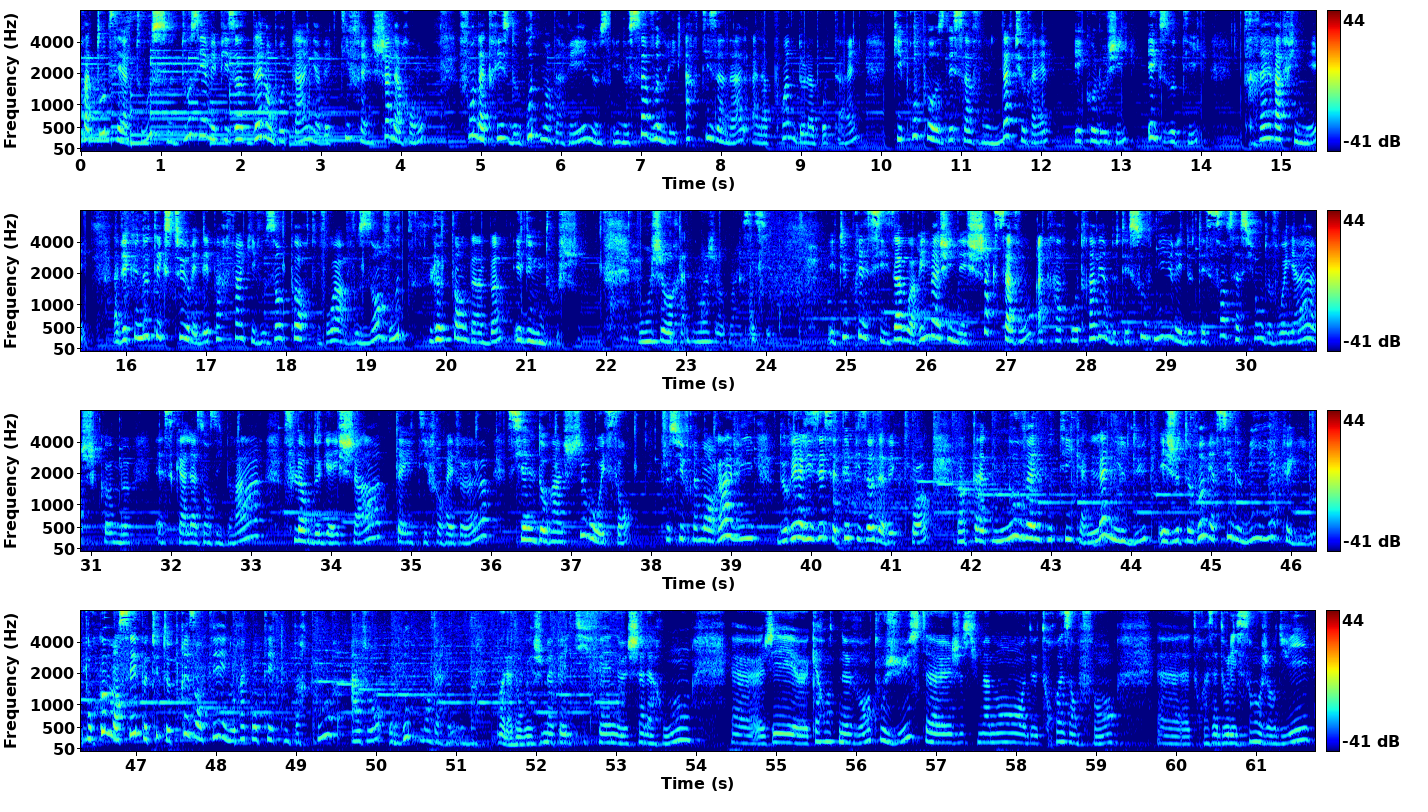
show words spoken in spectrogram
Bonjour à toutes et à tous, douzième épisode d'Elle en Bretagne avec Tiffaine Chalaron, fondatrice de Route Mandarine, une savonnerie artisanale à la pointe de la Bretagne qui propose des savons naturels, écologiques, exotiques, très raffinés, avec une texture et des parfums qui vous emportent, voire vous envoûtent, le temps d'un bain et d'une douche. Bonjour, bonjour Marie-Cécile et tu précises avoir imaginé chaque savon au travers de tes souvenirs et de tes sensations de voyage comme escale à Zanzibar, fleur de geisha, Tahiti Forever, ciel d'orage sur Ouessant. Je suis vraiment ravie de réaliser cet épisode avec toi dans ta nouvelle boutique à Lanildut et je te remercie de m'y accueillir. Pour commencer, peux-tu te présenter et nous raconter ton parcours avant Route Mandarine? Voilà, donc je m'appelle Tiffaine Chalaron. Euh, j'ai 49 euh, ans tout juste. Euh, je suis maman de trois enfants, trois adolescents aujourd'hui.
